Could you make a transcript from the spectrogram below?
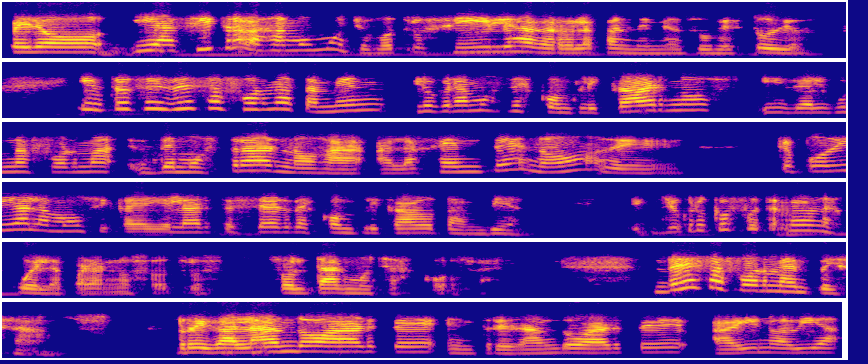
Pero, y así trabajamos muchos, otros sí les agarró la pandemia en sus estudios. Y entonces de esa forma también logramos descomplicarnos y de alguna forma demostrarnos a, a la gente, ¿no? De, que podía la música y el arte ser descomplicado también. Yo creo que fue también una escuela para nosotros, soltar muchas cosas. De esa forma empezamos, regalando arte, entregando arte, ahí no había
